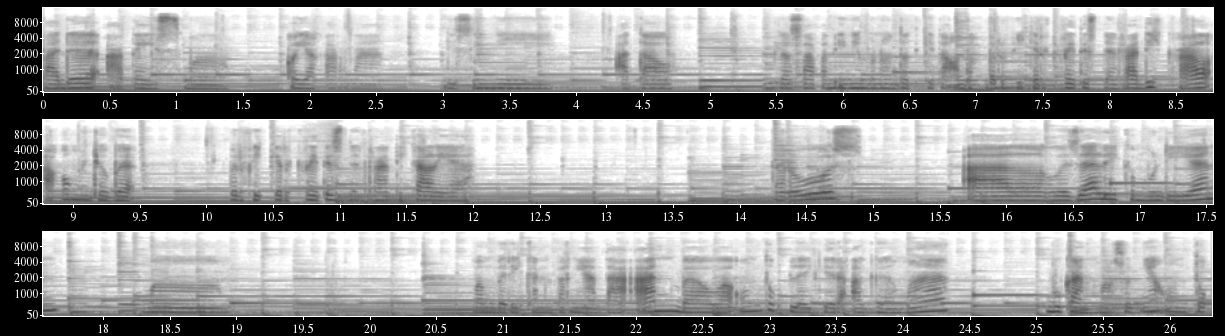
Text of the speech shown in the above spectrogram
pada ateisme. Oh ya karena di sini atau filsafat ini menuntut kita untuk berpikir kritis dan radikal, aku mencoba berpikir kritis dan radikal ya. Terus Al-Ghazali kemudian me memberikan pernyataan bahwa untuk belajar agama bukan maksudnya untuk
